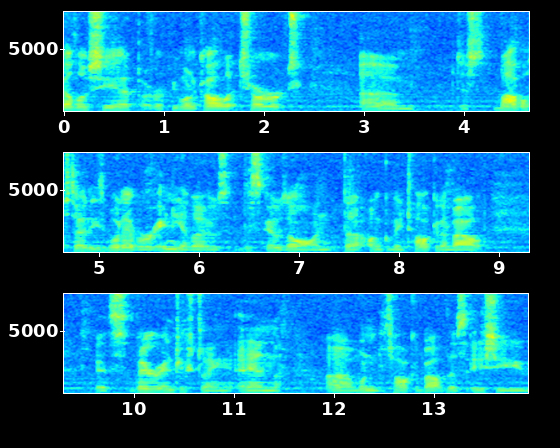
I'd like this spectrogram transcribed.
fellowship or if you want to call it church um, just Bible studies, whatever, any of those, this goes on that I'm going to be talking about. It's very interesting, and I wanted to talk about this issue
